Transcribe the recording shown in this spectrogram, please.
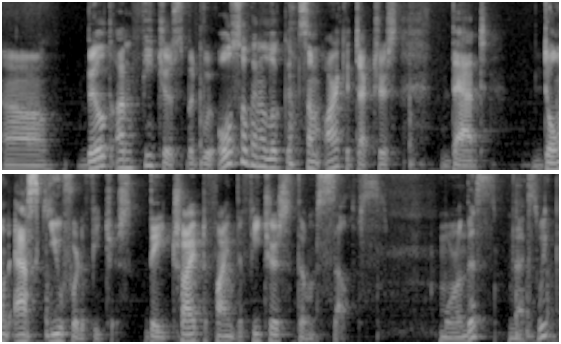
uh, build on features, but we're also going to look at some architectures that don't ask you for the features. They try to find the features themselves. More on this next week.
